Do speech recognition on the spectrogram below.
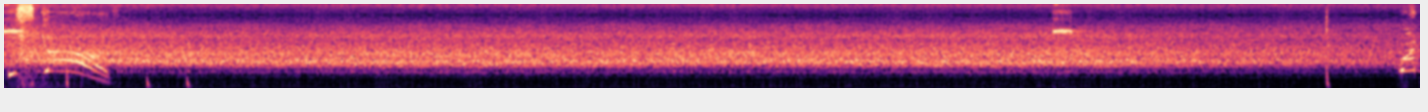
He scored! What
